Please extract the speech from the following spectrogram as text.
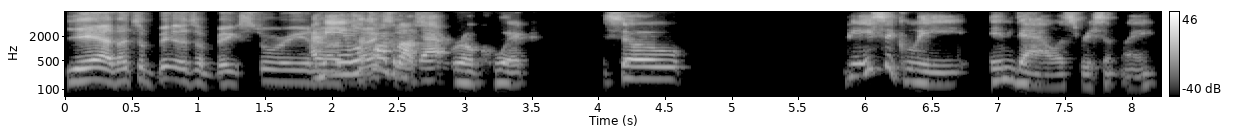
Yeah, that's a big that's a big story. In, I uh, mean, we'll talk about that real quick. So basically, in Dallas recently,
